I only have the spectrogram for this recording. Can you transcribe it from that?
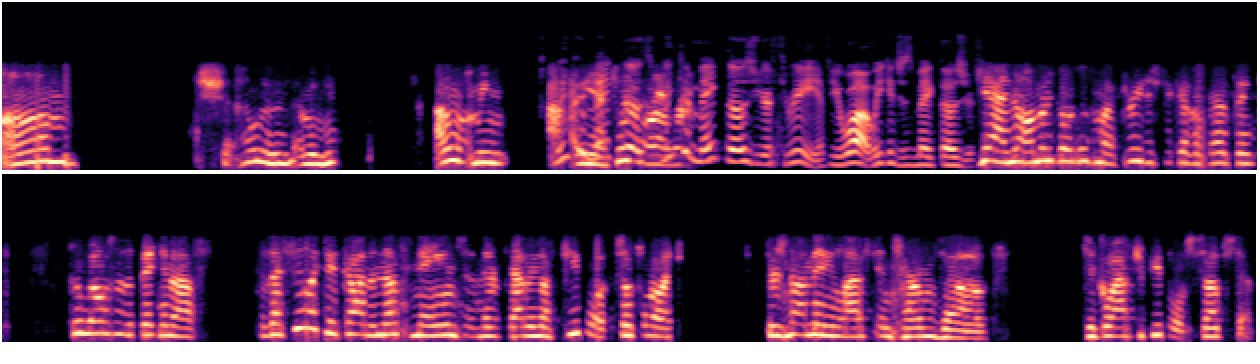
Um, I don't know. I mean, I don't know. I mean, I, We I can mean, I make those. we're- can make those your three if you want. We can just make those your. three. Yeah, no, I'm going to go with my three just because I'm going to think who else is big enough. Because I feel like they've gotten enough names and they've got enough people. It's just like there's not many left in terms of to go after people of substance.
